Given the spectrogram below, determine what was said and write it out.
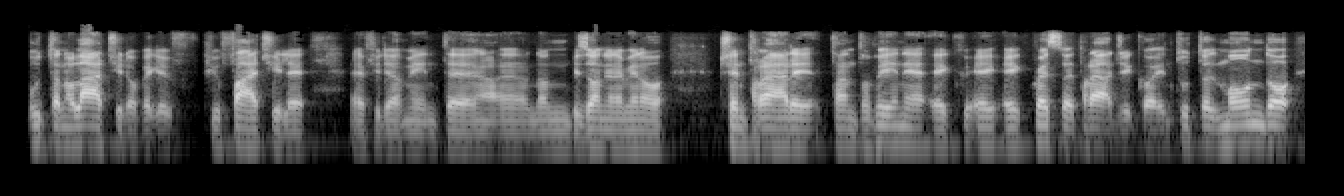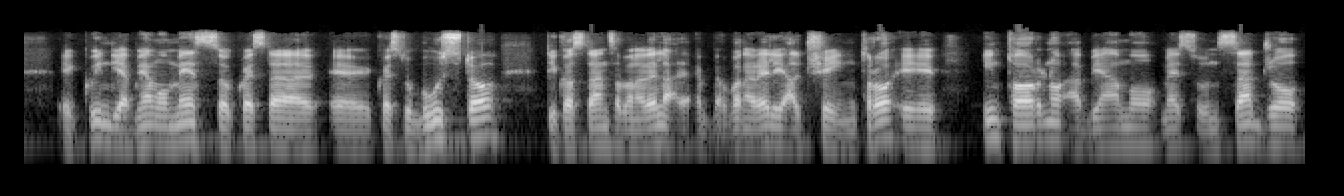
buttano l'acido perché è più facile effettivamente, non bisogna nemmeno centrare tanto bene e, e, e, questo è tragico in tutto il mondo e quindi abbiamo messo questa, questo busto di Costanza Bonarelli al centro e Intorno abbiamo messo un saggio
